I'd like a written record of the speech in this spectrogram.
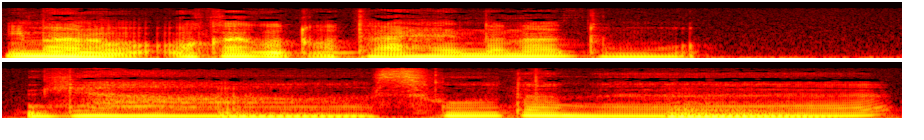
今の若い子とか大変だなと思う。いやー、そうだね、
